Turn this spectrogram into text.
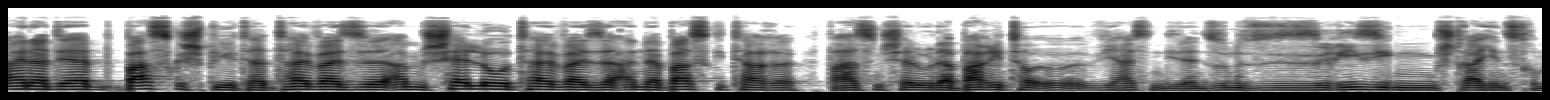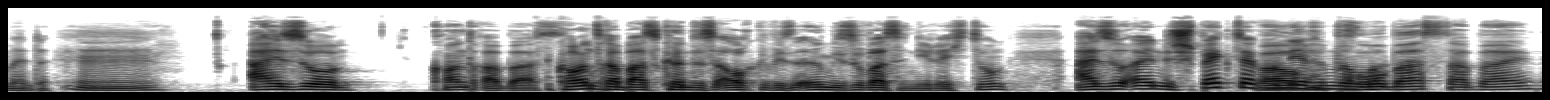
einer, der Bass gespielt hat, teilweise am Cello, teilweise an der Bassgitarre. War es ein Cello oder Bariton? Wie heißen die denn? So eine, diese riesigen Streichinstrumente. Also, Kontrabass. Kontrabass könnte es auch gewesen, irgendwie sowas in die Richtung. Also eine War spektakuläre ein Nummer. Probass dabei?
